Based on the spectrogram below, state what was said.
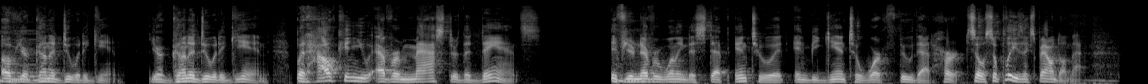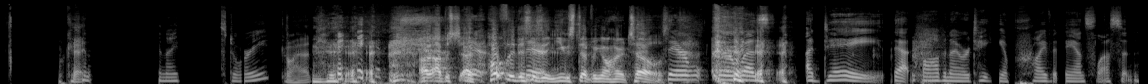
of you're Mhm. going to do it again. You're going to do it again. But how can you ever master the dance if you're Mhm. never willing to step into it and begin to work through that hurt? So, so please expound on that. Okay, Can- Can I story? go ahead. I- I'm just- uh, There- hopefully, this there- isn't you stepping on her toes. There, there was a day that Bob and I were taking a private dance lesson,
